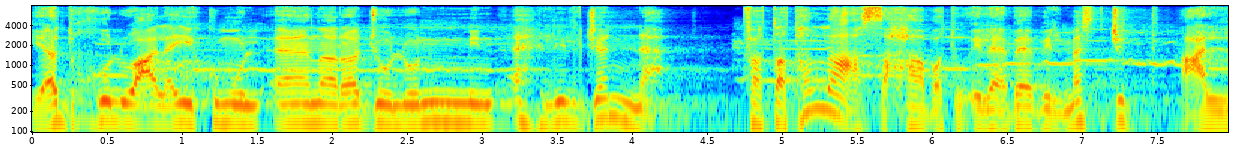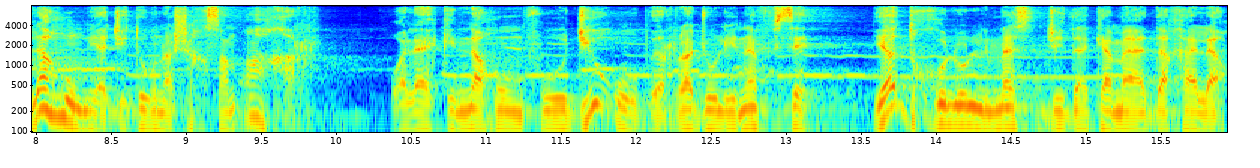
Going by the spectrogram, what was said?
يدخل عليكم الآن رجل من أهل الجنة. فتطلع الصحابة إلى باب المسجد علهم يجدون شخصا آخر. ولكنهم فوجئوا بالرجل نفسه يدخل المسجد كما دخله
